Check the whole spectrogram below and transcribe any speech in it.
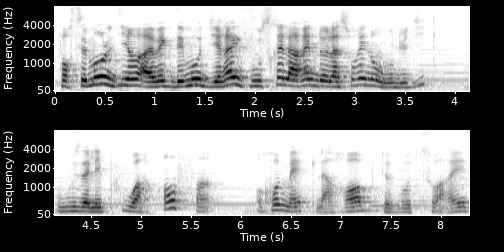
forcément le dire avec des mots directs, vous serez la reine de la soirée, non, vous lui dites, vous allez pouvoir enfin remettre la robe de votre soirée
